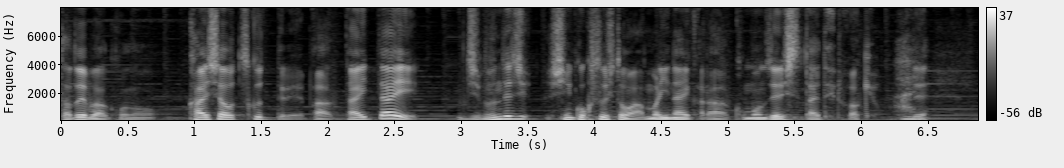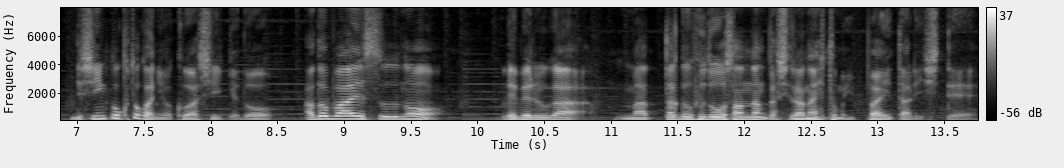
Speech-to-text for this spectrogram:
例えばこの会社を作ってれば大体自分で申告する人はあんまりいないから顧問税理士って大体いるわけよ。はい、でで申告とかには詳しいけどアドバイスのレベルが全く不動産なんか知らない人もいっぱいいたりして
